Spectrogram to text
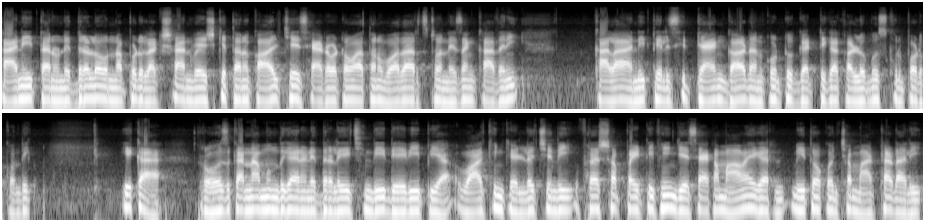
కానీ తను నిద్రలో ఉన్నప్పుడు లక్ష అన్వేష్కి తను కాల్ చేసి ఏడవటం అతను ఓదార్చడం నిజం కాదని కళ అని తెలిసి థ్యాంక్ గాడ్ అనుకుంటూ గట్టిగా కళ్ళు మూసుకుని పడుకుంది. ఇక రోజు కన్నా ముందుగానే నిద్ర లేచింది దేదీపియ వాకింగ్కి వెళ్ళొచ్చింది ఫ్రెష్ అప్ అయి టిఫిన్ చేశాక మామయ్య గారు మీతో కొంచెం మాట్లాడాలి.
